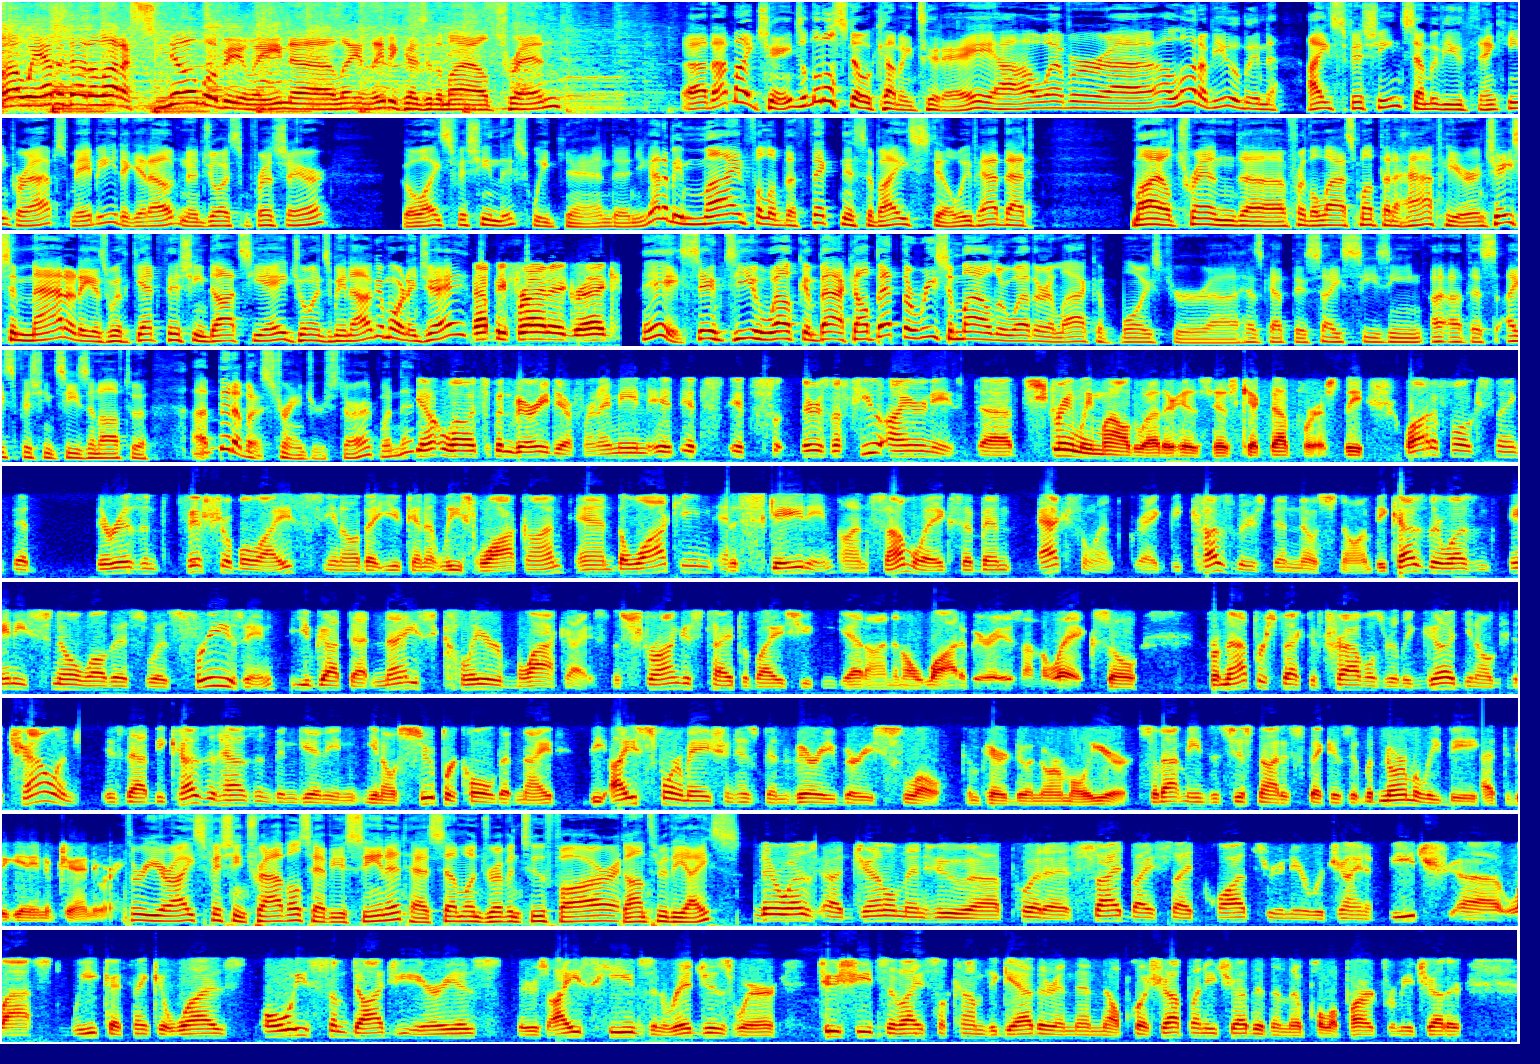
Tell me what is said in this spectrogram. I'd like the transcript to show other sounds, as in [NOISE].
Well, we haven't done a lot of snowmobiling uh, lately because of the mild trend. Uh, that might change. A little snow coming today. However, uh, a lot of you have been ice fishing. Some of you thinking perhaps maybe to get out and enjoy some fresh air. Go ice fishing this weekend. And you got to be mindful of the thickness of ice still. We've had that mild trend uh, for the last month and a half here. And Jason Matity is with getfishing.ca, joins me now. Good morning, Jay. Happy Friday, Greg. Hey, same to you. Welcome back. I'll bet the recent milder weather and lack of moisture uh, has got this ice season, uh, uh this ice fishing season off to a, a, bit of a stranger start, wouldn't it? Yeah, well, it's been very different. I mean, it, it's it's there's a few ironies. That extremely mild weather has has kicked up for us. The a lot of folks think that there isn't fishable ice, you know, that you can at least walk on. And the walking and the skating on some lakes have been excellent, Greg, because there's been no snow and because there wasn't any snow while this was freezing. You've got that nice, clear black ice, the strongest type of ice you can get on in a lot of areas on the lake. So from that perspective, travel is really good. You know, the challenge is that because it hasn't been getting, you know, super cold at night, the ice formation has been very, very slow compared to a normal year. So that means it's just not as thick as it would normally be at the beginning of January. Through your ice fishing travels, have you seen it? Has someone driven too far, gone through the ice? There was a gentleman who uh, put a side by side quad through near Regina Beach uh, last week, I think it was. Always some dodgy areas. There's ice heaves and ridges where two sheets of ice will come together and then they'll push up on each other, then they'll pull apart from each other.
